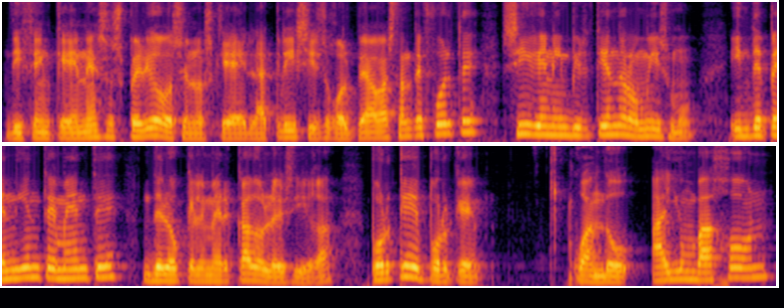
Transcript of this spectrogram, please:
Dicen que en esos periodos en los que la crisis golpea bastante fuerte, siguen invirtiendo lo mismo, independientemente de lo que el mercado les diga. ¿Por qué? Porque cuando hay un bajón,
